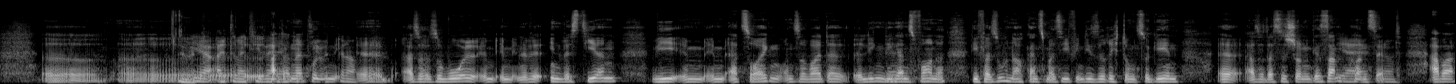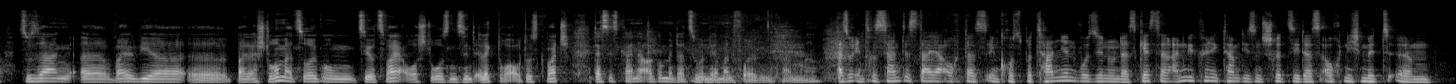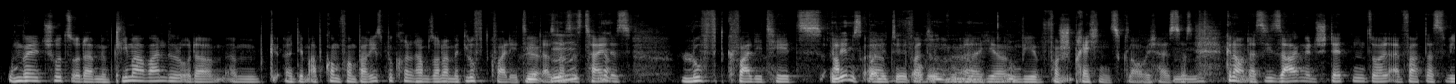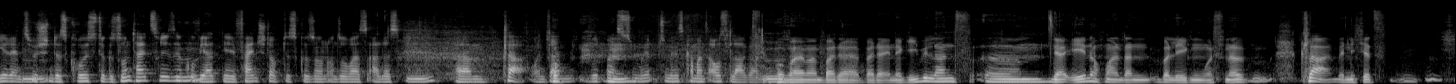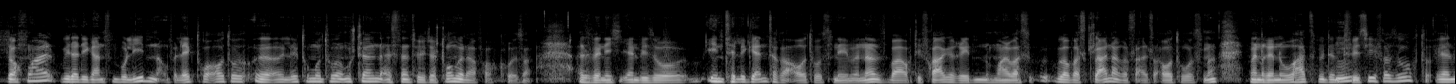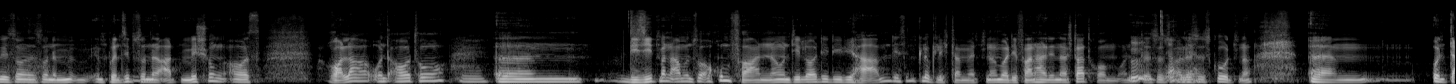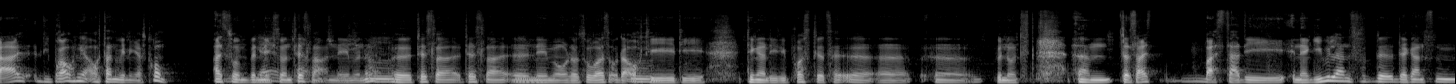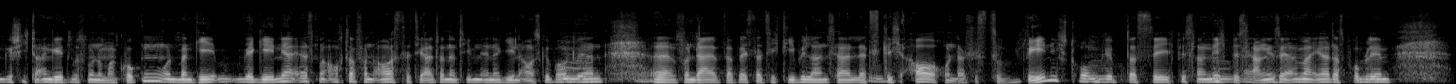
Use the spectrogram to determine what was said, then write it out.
äh, Ja, alternative Alternativen, Energieprodukte, genau. äh, also sowohl im, im Investieren wie im, im Erzeugen und so weiter äh, liegen die ganz vorne. Die versuchen auch ganz massiv in diese Richtung zu gehen. Äh, also das ist schon ein Gesamtkonzept. Ja, ja, genau. Aber zu sagen, äh, weil wir äh, bei der Stromerzeugung CO2 ausstoßen, sind Elektroautos Quatsch, das ist keine Argumentation, der man folgen kann. Ne? Also interessant ist da ja auch, dass in Großbritannien, wo sie nun das gestern angekündigt haben, diesen Schritt, sie das auch nicht mit ähm, Umweltschutz oder mit dem Klimawandel oder ähm, äh, dem Abkommen von Paris begründet haben, sondern mit Luftqualität. Ja. Also das ist Teil des Luftqualitäts Lebensqualität äh, auch irgendwo. äh, hier irgendwie Versprechens, glaube ich, heißt Mhm. das. Genau, dass Sie sagen, in Städten soll einfach, das wäre inzwischen Mhm. das größte Gesundheitsrisiko. Wir hatten hier die Feinstaubdiskussion und sowas alles. Mhm. Ähm, klar, und dann wird man zumindest kann man es auslagern. Wobei man bei der, bei der Energiebilanz ähm, ja eh nochmal dann überlegen muss. Ne? Klar, wenn ich jetzt nochmal wieder die ganzen Boliden auf Elektroauto, äh, Elektromotoren umstellen, dann ist natürlich der Strombedarf auch größer. Also wenn ich irgendwie so intelligentere Autos nehme, ne? das war auch die Frage, reden wir mal was über was Kleineres als Autos. Ne? Ich meine, Renault hat es mit dem Twizy versucht, irgendwie so, so eine, im Prinzip so eine Art Mischung aus Roller und Auto, ähm, die sieht man ab und zu auch rumfahren. Ne? Und die Leute, die die haben, die sind glücklich damit, ne? weil die fahren halt in der Stadt rum und das ist alles ist gut. Ne? Ähm, und da, die brauchen ja auch dann weniger Strom. Also wenn Ja, ich ja, so einen klar, Tesla annehme, ne? äh, Tesla, Tesla äh, nehme oder sowas oder auch die, die Dinger, die die Post jetzt äh, äh, äh, benutzt. Ähm, das heißt, was da die Energiebilanz de, der ganzen Geschichte angeht, muss man nochmal gucken. Und man ge wir gehen ja erstmal auch davon aus, dass die alternativen Energien ausgebaut werden. Äh, von daher verbessert sich die Bilanz ja letztlich auch. Und dass es zu wenig Strom gibt, das sehe ich bislang nicht. Bislang ist ja immer eher das Problem,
